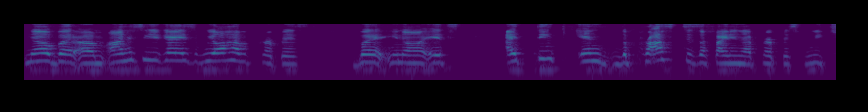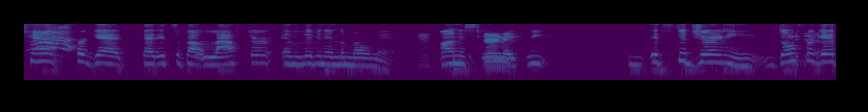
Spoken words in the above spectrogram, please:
No, but um, honestly, you guys, we all have a purpose. But you know, it's I think in the process of finding that purpose, we can't forget that it's about laughter and living in the moment. Mm. Honestly, like we it's the journey. Don't Yeah. forget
